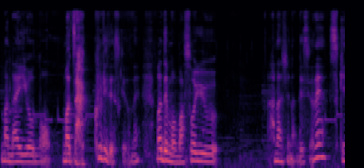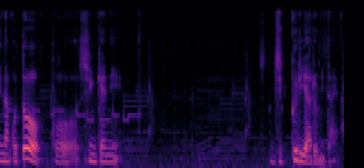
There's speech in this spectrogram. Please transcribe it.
まあ、内容の、まあ、ざっくりですけどね、まあ、でもまあそういう話なんですよね好きなことをこう真剣にじっくりやるみたいな。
